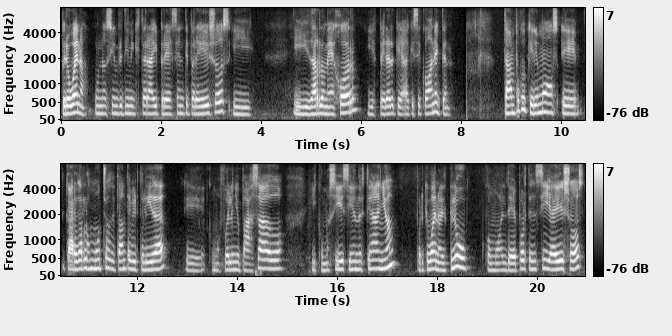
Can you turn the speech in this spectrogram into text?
pero bueno, uno siempre tiene que estar ahí presente para ellos y, y dar lo mejor y esperar que, a que se conecten. Tampoco queremos eh, cargarlos muchos de tanta virtualidad eh, como fue el año pasado y como sigue siendo este año, porque bueno, el club, como el deporte en sí, a ellos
